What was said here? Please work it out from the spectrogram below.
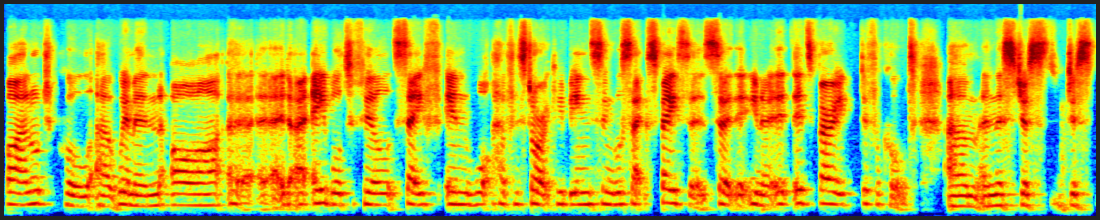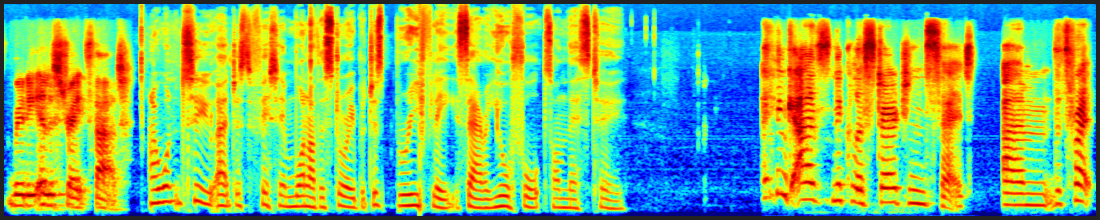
biological uh, women are, uh, are, able to feel safe in what have historically been single-sex spaces. So you know, it, it's very difficult, um, and this just just really illustrates that. I want to uh, just fit in one other story, but just briefly, Sarah, your thoughts on this too. I think, as Nicola Sturgeon said, um, the threat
